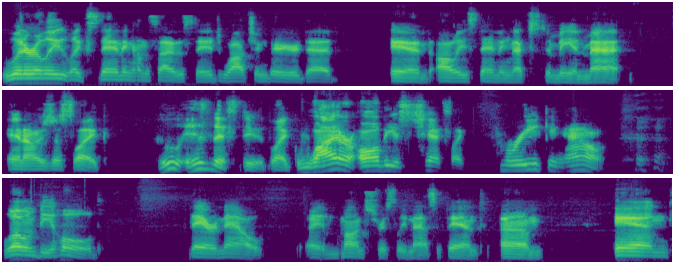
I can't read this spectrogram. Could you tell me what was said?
Literally, like standing on the side of the stage watching Your Dead, and Oli standing next to me and Matt. And I was just like, who is this dude? Like, why are all these chicks like freaking out? Lo and behold, they are now a monstrously massive band. Um, and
